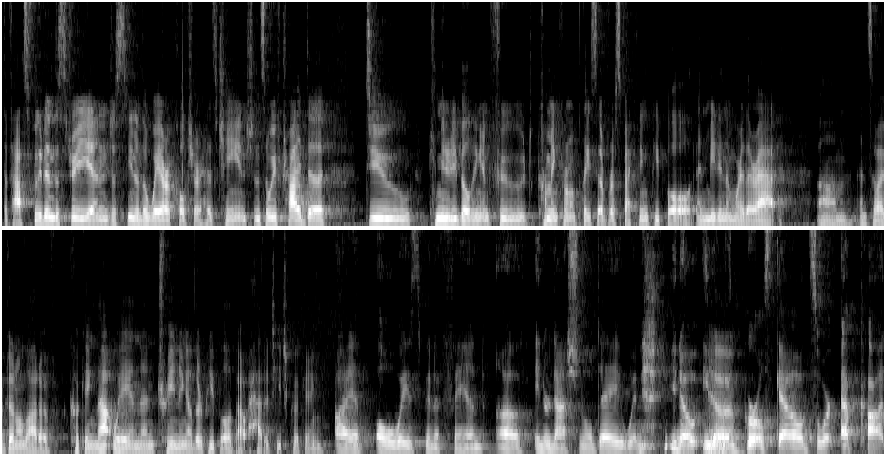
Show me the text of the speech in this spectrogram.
the fast food industry and just you know the way our culture has changed. And so we've tried to do community building and food coming from a place of respecting people and meeting them where they're at. Um, and so I've done a lot of cooking that way and then training other people about how to teach cooking. I have always been a fan of International Day when, you know, even Yeah. with Girl Scouts or Epcot,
